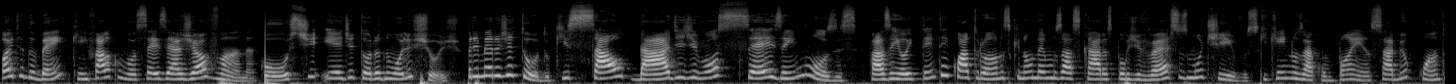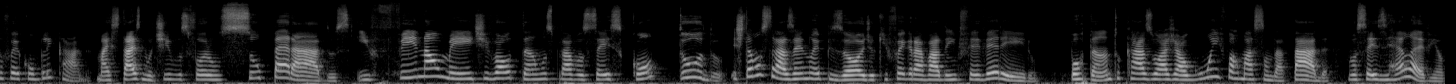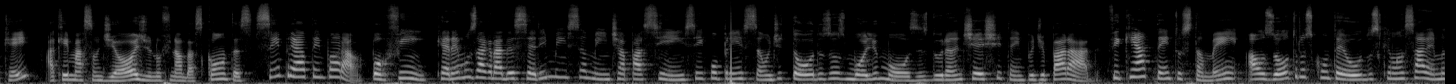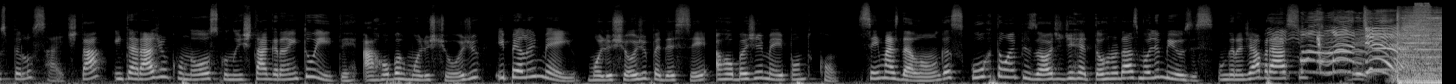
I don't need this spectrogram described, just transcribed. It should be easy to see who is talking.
Speaker 1: Oi, tudo bem? Quem fala com vocês é a Giovana, host e editora do Molho Shoujo. Primeiro de tudo, que saudade de vocês, hein, Moses? Fazem 84 anos que não demos as caras por diversos motivos, que quem nos acompanha sabe o quanto foi complicado. Mas tais motivos foram superados e finalmente voltamos para vocês com tudo. Estamos trazendo um episódio que foi gravado em fevereiro. Portanto, caso haja alguma informação datada, vocês relevem, ok? A queimação de ódio, no final das contas, sempre é atemporal. Por fim, queremos agradecer imensamente a paciência e compreensão de todos os molho mozes durante este tempo de parada. Fiquem atentos também aos outros conteúdos que lançaremos pelo site, tá? Interajam conosco no Instagram e Twitter, arroba e pelo e-mail, molhochojopdc.gmail.com. Sem mais delongas, curtam o episódio de Retorno das Molho Muses. Um grande abraço!
Speaker 2: Bom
